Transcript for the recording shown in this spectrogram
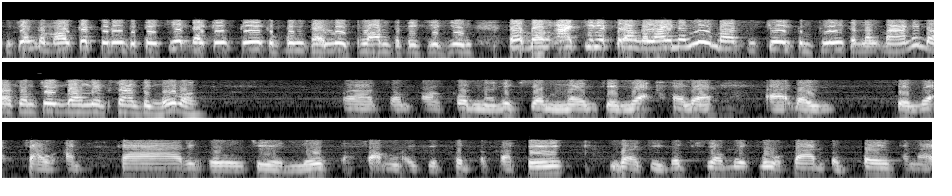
អញ្ចឹងកម្អោគិតពីរឿងប្រទេសជាតិដែលគឺគេកំពុងតែលួចប្លន់ប្រទេសជាតិយើងតើបងអាចជ្រាបត្រង់កន្លែងហ្នឹងបាទជួយកំភ្លឺទៅនឹងបានទេបាទសូមជួយបងមានផ្សាយបន្តិចមើលបង បាទសូមអរគុណនេះខ្ញុំមិនមែនជាអ្នកដែលដែលជាអ្នកចៅអន្តការឬក៏ជាលោកប្រសង់អីជាពិតប្រកបទេបើជីវិតខ្ញុំមិនបួសបាន7ថ្ងៃ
